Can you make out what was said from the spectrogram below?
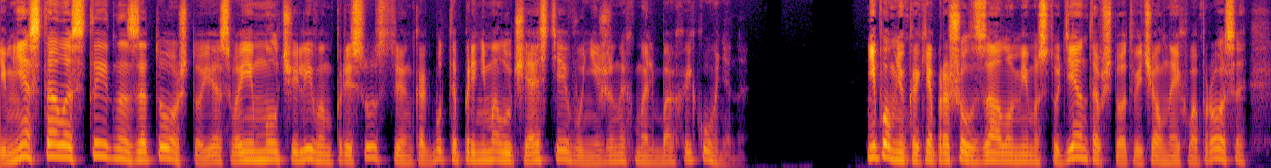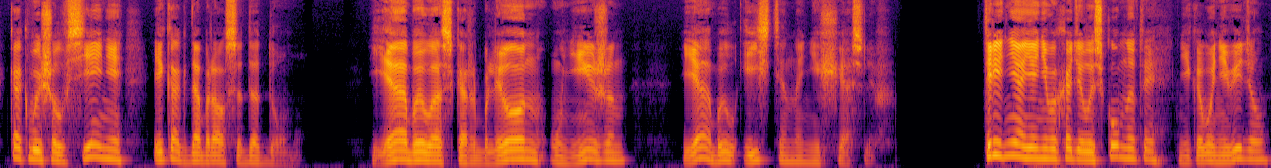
и мне стало стыдно за то, что я своим молчаливым присутствием как будто принимал участие в униженных мольбах Иконина. Не помню, как я прошел в залу мимо студентов, что отвечал на их вопросы, как вышел в сени и как добрался до дому. Я был оскорблен, унижен, я был истинно несчастлив. Три дня я не выходил из комнаты, никого не видел,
